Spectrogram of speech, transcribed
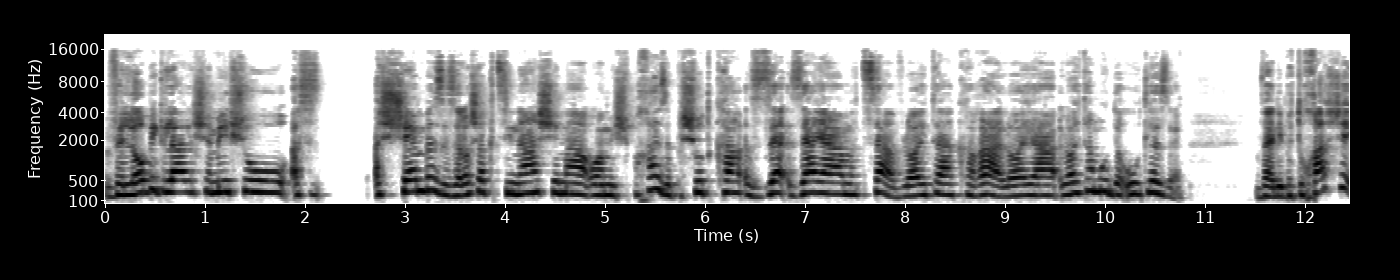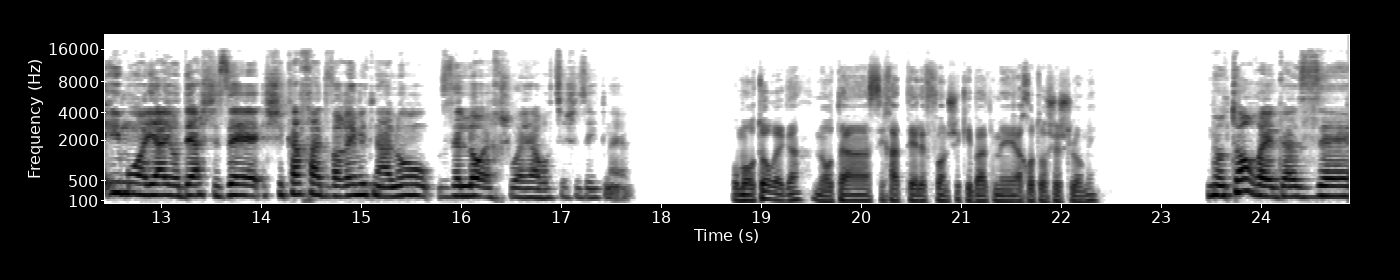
ולא בגלל שמישהו אשם בזה, זה לא שהקצינה אשמה או המשפחה, זה פשוט, זה, זה היה המצב, לא הייתה הכרה, לא, היה, לא הייתה מודעות לזה. ואני בטוחה שאם הוא היה יודע שזה, שככה הדברים התנהלו, זה לא איך שהוא היה רוצה שזה יתנהל. ומאותו רגע, מאותה שיחת טלפון שקיבלת מאחותו של שלומי? מאותו רגע זה,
